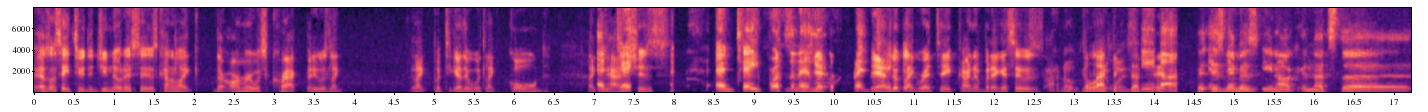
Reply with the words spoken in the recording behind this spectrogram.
I was gonna say too. Did you notice it was kind of like their armor was cracked, but it was like like put together with like gold, like And tape. patches. And tape, wasn't it? Yeah. Looked like red Yeah, it looked like red tape kind of, but I guess it was I don't know what it Galactic duct tape. Enoch. His, his name is Enoch, and that's the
